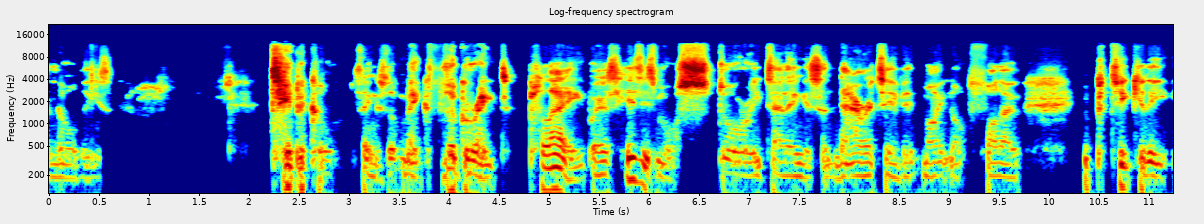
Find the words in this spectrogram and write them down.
and all these typical things that make the great play, whereas his is more storytelling, it's a narrative, it might not follow particularly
